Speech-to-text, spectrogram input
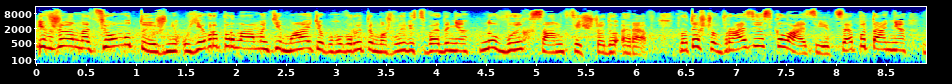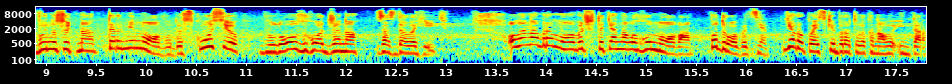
І вже на цьому тижні у Європарламенті мають обговорити можливість введення нових санкцій щодо РФ. Про те, що в разі ескалації це питання винесуть на термінову дискусію, було узгоджено заздалегідь. Олена Абрамович, Тетяна Логунова. Подробиці Європейське бюро телеканалу Інтер.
